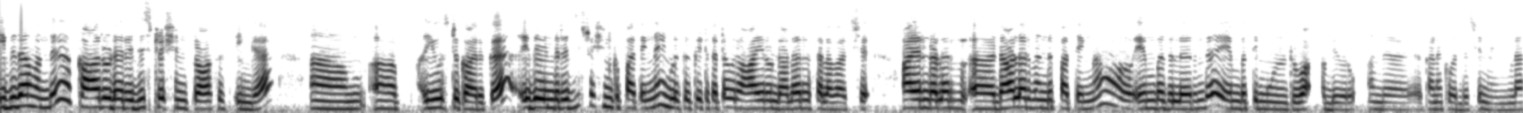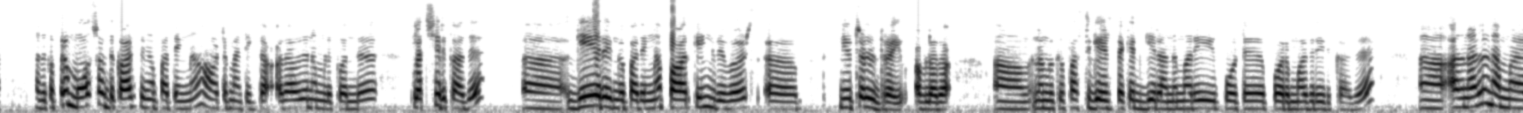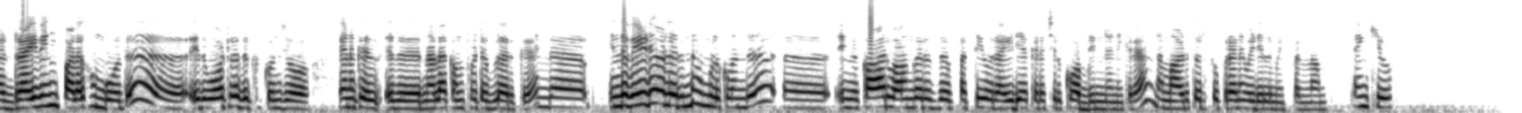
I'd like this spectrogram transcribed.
இதுதான் வந்து காரோட ரெஜிஸ்ட்ரேஷன் ப்ராசஸ் இங்கே. யூஸ்டு காருக்கு இது இந்த ரெஜிஸ்ட்ரேஷனுக்கு பார்த்தீங்கன்னா எங்களுக்கு கிட்டத்தட்ட ஒரு ஆயிரம் டாலர் செலவாச்சு. ஆயிரம் டாலர் டாலர் வந்து பார்த்தீங்கன்னா எண்பதுலேருந்து எண்பத்தி மூணு ரூபா அப்படி வரும். அந்த கணக்கு வந்துச்சுன்னு வைங்களேன் அதுக்கப்புறம் மோஸ்ட் ஆஃப் த கார்ஸ் இங்கே பார்த்தீங்கன்னா ஆட்டோமேட்டிக் தான். அதாவது நம்மளுக்கு வந்து கிளச் இருக்காது. கியர் இங்கே பார்த்தீங்கன்னா பார்க்கிங் ரிவர்ஸ் நியூட்ரல் டிரைவ் அவ்வளோதான் ஆஹ் நம்மளுக்கு ஃபர்ஸ்ட் கியர் செகண்ட் கியர் அந்த மாதிரி போட்டு போகிற மாதிரி இருக்காது. அதனால நம்ம டிரைவிங் பழகும்போது இது ஓட்டுறதுக்கு கொஞ்சம் எனக்கு இது நல்லா கம்ஃபர்டபுளாக இருக்குது இந்த இந்த வீடியோல இருந்து உங்களுக்கு வந்து எங்கள் கார் வாங்குறது பற்றி ஒரு ஐடியா கிடைச்சிருக்கோம் அப்படின்னு நினைக்கிறேன். நம்ம அடுத்த ஒரு சூப்பரான வீடியோவில் மீட் பண்ணலாம். தேங்க்யூ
